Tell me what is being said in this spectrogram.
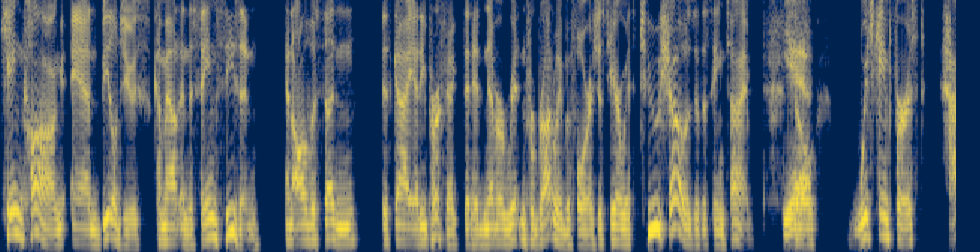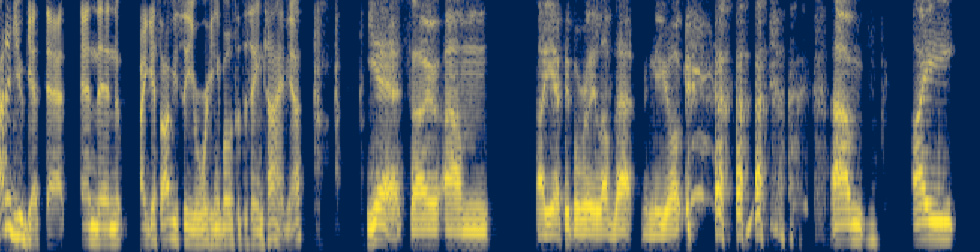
King Kong and Beetlejuice come out in the same season, and all of a sudden, this guy Eddie Perfect that had never written for Broadway before is just here with two shows at the same time. Yeah. So, which came first? How did you get that? And then, I guess obviously you were working both at the same time. Yeah. Yeah. So, um, uh, yeah, people really love that in New York. um, I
